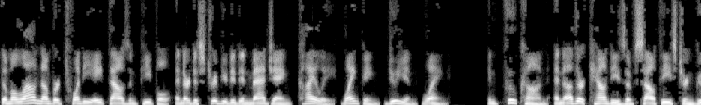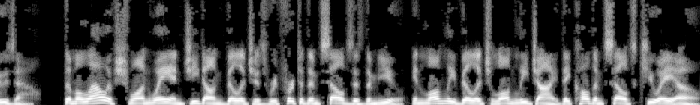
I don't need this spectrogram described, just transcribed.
The Malao number 28,000 people, and are distributed in Majang, Kaili, Wangping, Duyan, Wang, in Fukan, and other counties of southeastern Guizhou. The Malao of Xuanwei and Jidong villages refer to themselves as the Mu, in Longli village Longli Jai they call themselves Qao.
